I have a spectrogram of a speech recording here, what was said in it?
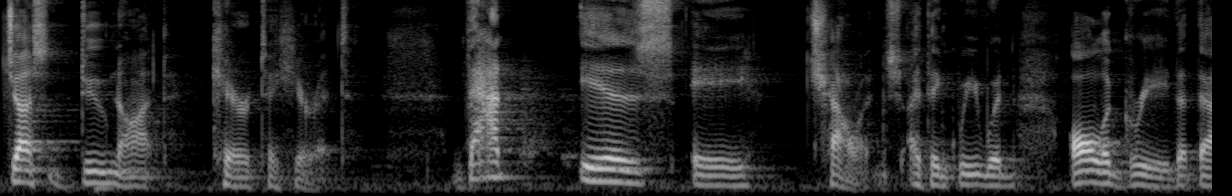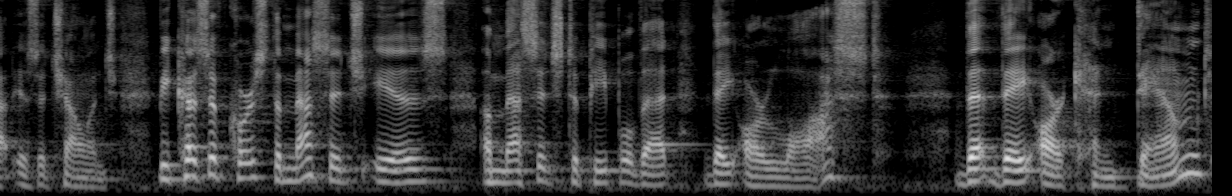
just do not care to hear it. That is a challenge. I think we would all agree that that is a challenge. Because, of course, the message is a message to people that they are lost, that they are condemned,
